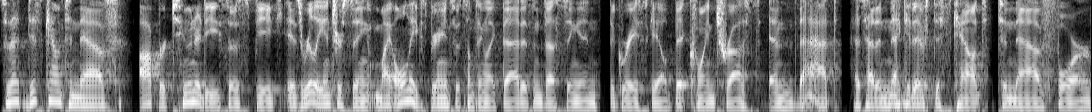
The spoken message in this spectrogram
So that discount to NAV opportunity, so to speak, is really interesting. My only experience with something like that is investing in the Grayscale Bitcoin Trust, and that has had a negative discount to NAV for,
